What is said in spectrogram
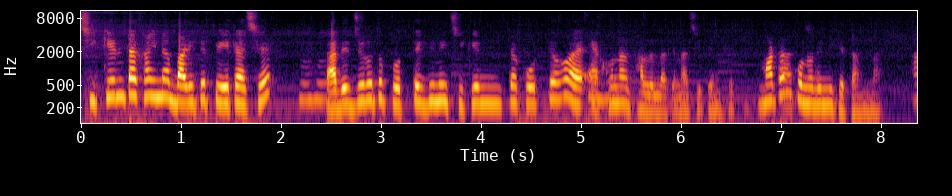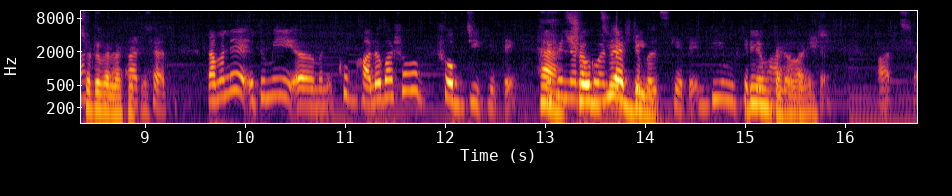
চিকেনটা খাই না বাড়িতে পেট আছে। তাদের জন্য তো প্রত্যেক দিন এই চিকেনটা করতে হয়। এখন আর ভালো লাগে না চিকেন খেতে। মাটন আচ্ছা। কোনোদিনই খেতাম না। ছোটবেলা আচ্ছা, থেকে। আচ্ছা আচ্ছা। তার মানে তুমি মানে খুব ভালোবাসো সবজি খেতে হ্যাঁ সবজি আর ডিম। খেতে ডিম খেতে ভালোবাসো। আচ্ছা।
